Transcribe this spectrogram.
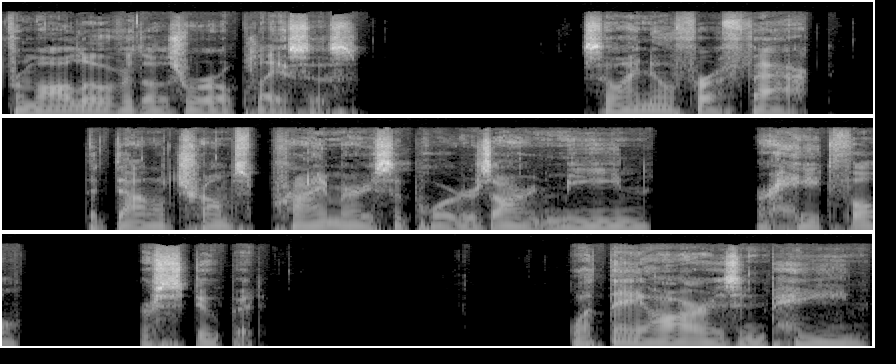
from all over those rural places. So I know for a fact that Donald Trump's primary supporters aren't mean or hateful or stupid. What they are is in pain,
